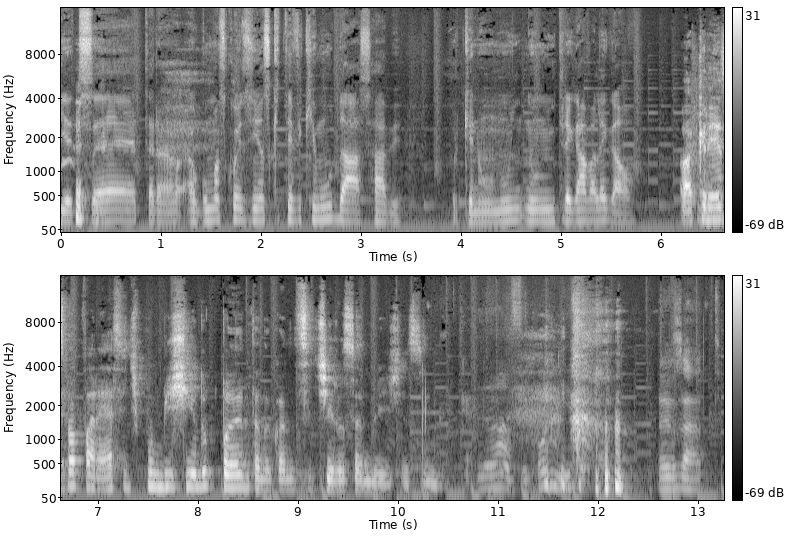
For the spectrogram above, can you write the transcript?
E etc. Algumas coisinhas que teve que mudar, sabe? Porque não, não, não entregava legal. A crespa parece tipo um bichinho do pântano quando se tira o sanduíche, assim, né? Não, ficou horrível. Exato.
